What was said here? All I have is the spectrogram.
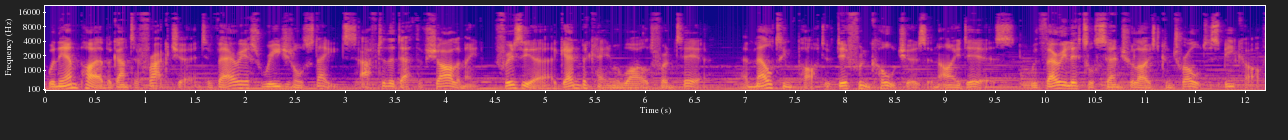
When the empire began to fracture into various regional states after the death of Charlemagne, Frisia again became a wild frontier, a melting pot of different cultures and ideas, with very little centralised control to speak of.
